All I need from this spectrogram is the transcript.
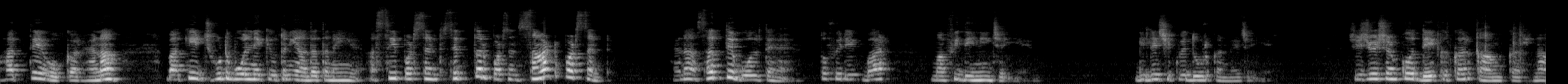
हत्ते होकर, है ना? बाकी झूठ बोलने की उतनी आदत नहीं है। अस्सी परसेंट, सत्तर परसेंट, साठ परसेंट, है ना? सत्य बोलते हैं तो फिर एक बार माफ़ी देनी चाहिए। गिले शिकवे दूर करने चाहिए। सिचुएशन को देख कर काम करना,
